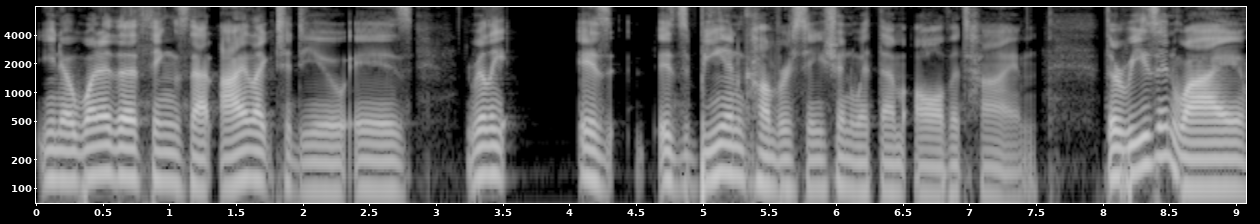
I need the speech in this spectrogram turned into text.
you know, one of the things that I like to do is really is is be in conversation with them all the time. The reason why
